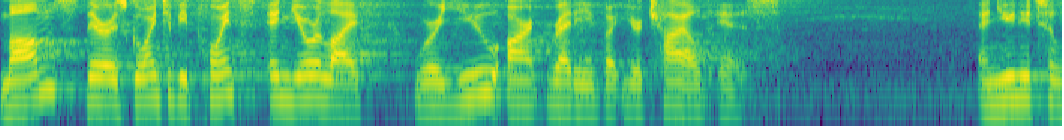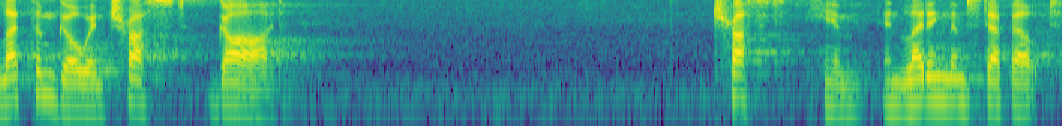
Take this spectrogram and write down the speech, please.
Moms, there is going to be points in your life where you aren't ready, but your child is. And you need to let them go and trust God. Trust Him in letting them step out.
